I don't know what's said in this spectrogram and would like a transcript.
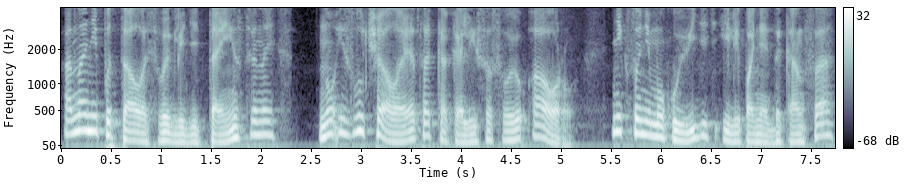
Она не пыталась выглядеть таинственной, но излучала это, как Алиса, свою ауру. Никто не мог увидеть или понять до конца,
